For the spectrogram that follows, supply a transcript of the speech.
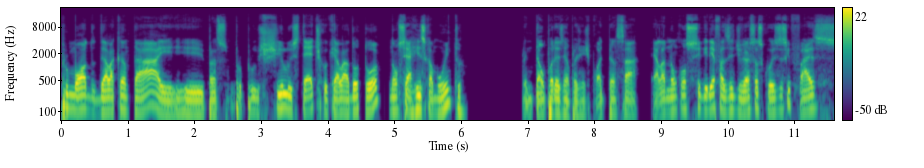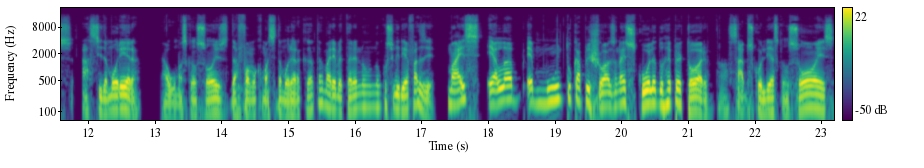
para o modo dela cantar e, e para o estilo estético que ela adotou. Não se arrisca muito. Então, por exemplo, a gente pode pensar, ela não conseguiria fazer diversas coisas que faz a Cida Moreira algumas canções da forma como a Cida Moreira canta, a Maria Bethânia não, não conseguiria fazer. Mas ela é muito caprichosa na escolha do repertório. Ela sabe escolher as canções,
